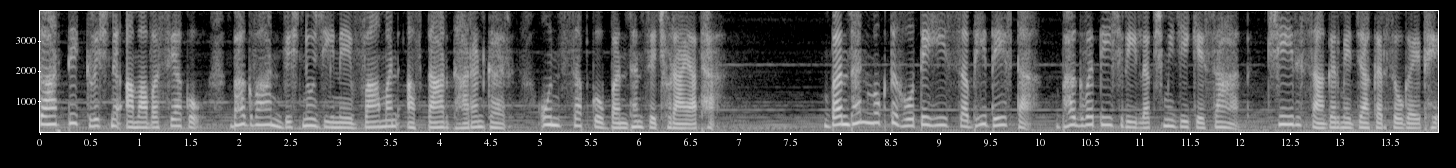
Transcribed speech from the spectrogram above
कार्तिक कृष्ण अमावस्या को भगवान विष्णु जी ने वामन अवतार धारण कर उन सबको बंधन से छुड़ाया था। बंधन मुक्त होते ही सभी देवता भगवती श्री लक्ष्मी जी के साथ क्षीर सागर में जाकर सो गए थे।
